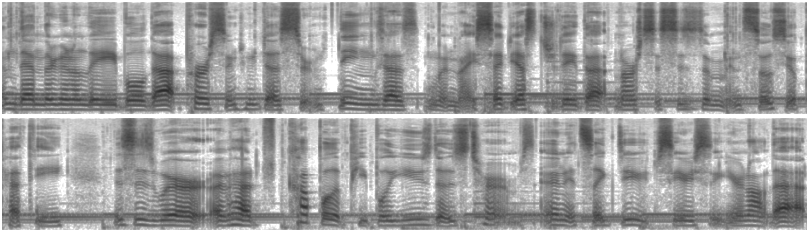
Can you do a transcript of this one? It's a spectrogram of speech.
and then they're going to label that person who does certain things as when I said yesterday that narcissism and sociopathy this is where I've had a couple of people use those terms. And it's like dude seriously you're not that.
